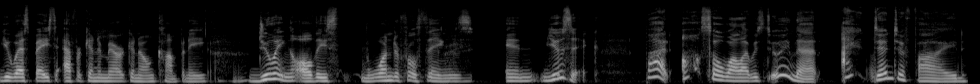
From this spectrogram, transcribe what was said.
U.S. based African American owned company uh-huh. doing all these wonderful things in music. But also, while I was doing that, I identified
